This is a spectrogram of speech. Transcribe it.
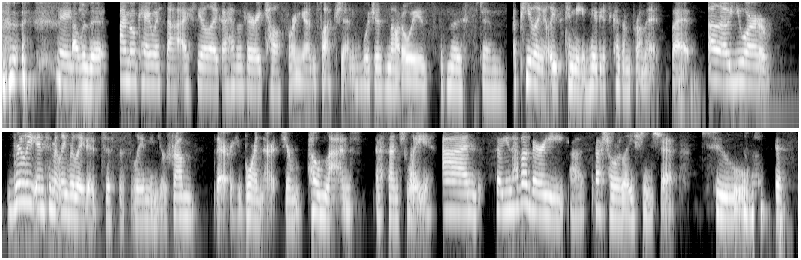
that was it. I'm okay with that. I feel like I have a very California inflection, which is not always the most um, appealing, at least to me. Maybe it's because I'm from it. But although you are really intimately related to Sicily, I mean, you're from there, you're born there, it's your homeland, essentially. And so you have a very uh, special relationship to mm-hmm. this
